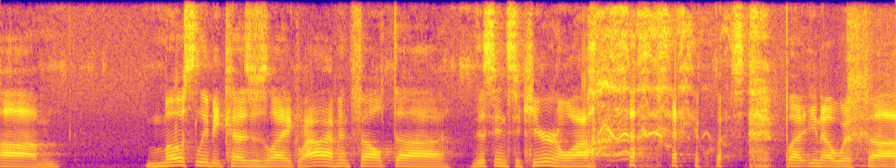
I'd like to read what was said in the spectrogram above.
Um, mostly because it's like, wow, I haven't felt uh, this insecure in a while. was, but you know, with uh,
